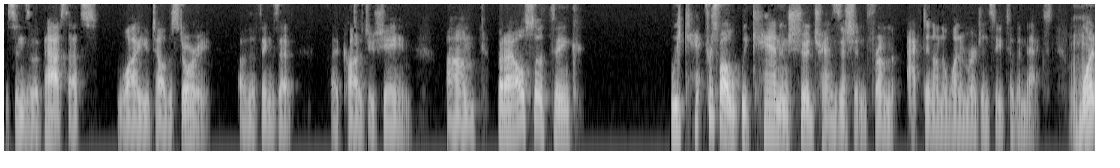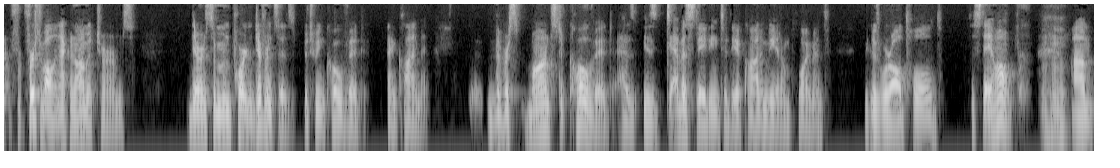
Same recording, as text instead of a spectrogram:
the sins of the past. That's why you tell the story of the things that that caused you shame. Um, but I also think we can't. first of all we can and should transition from acting on the one emergency to the next mm-hmm. one f- first of all in economic terms there are some important differences between covid and climate the response to covid has is devastating to the economy and employment because we're all told to stay home mm-hmm. um,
